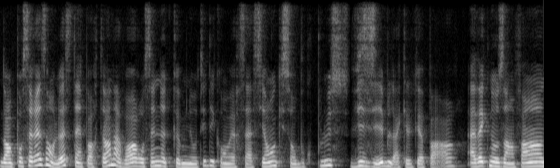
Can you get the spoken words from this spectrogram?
Donc, pour ces raisons-là, c'est important d'avoir au sein de notre communauté des conversations qui sont beaucoup plus visibles à quelque part, avec nos enfants,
